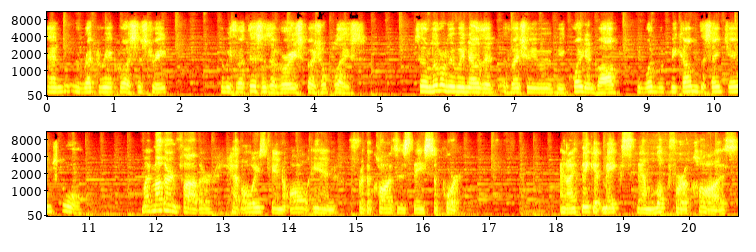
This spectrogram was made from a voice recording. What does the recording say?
and a rectory across the street. And we thought this is a very special place. So little did we know that eventually we would be quite involved in what would become the St. James School. My mother and father have always been all in for the causes they support. And I think it makes them look for a cause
